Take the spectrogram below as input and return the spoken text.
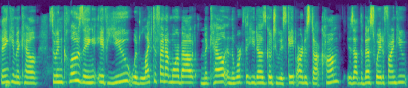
Thank you, Mikkel. So, in closing, if you would like to find out more about Mikkel and the work that he does, go to escapeartist.com. Is that the best way to find you?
